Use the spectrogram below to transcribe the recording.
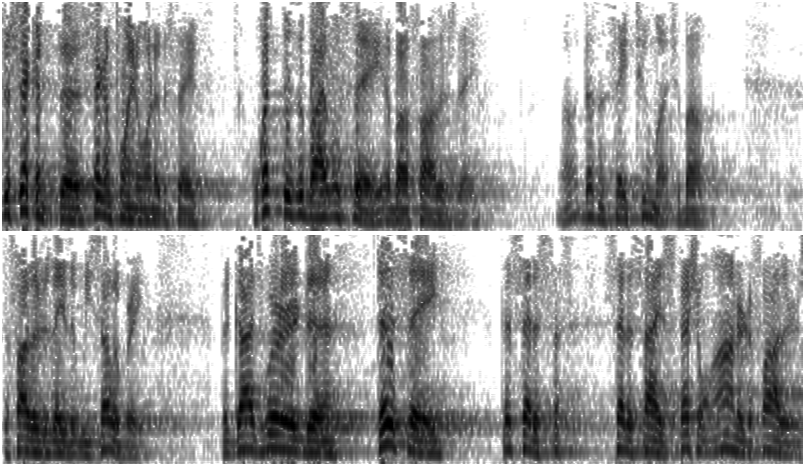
the second the second point I wanted to say what does the Bible say about Father's Day? Well, it doesn't say too much about the Father's Day that we celebrate. But God's Word uh, does say, does set, a, set aside special honor to fathers.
